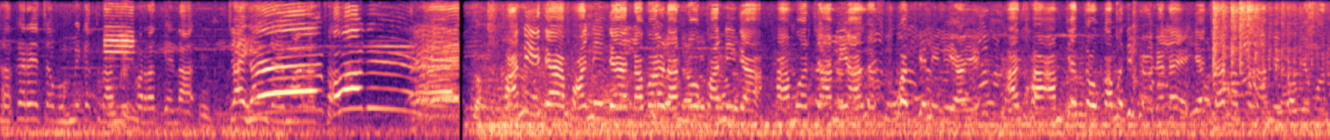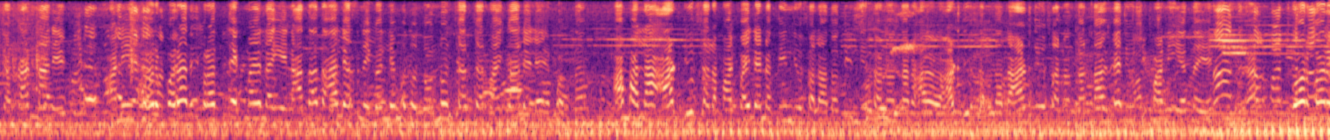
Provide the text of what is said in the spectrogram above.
सहकार्याच्या भूमिकेतून आम्ही परत घेणार जय हिंद जय महाराष्ट्र. पाणी द्या पाणी द्या लबाडांनो पाणी द्या. हा मोर्चा आम्ही आज सुरुवात केलेली आहे. आज हा आमच्या चौकामध्ये ठेवलेला आहे. याच्यानंतर आम्ही भव्य मोर्चा काढणार आहे. आणि घर परत प्रत्येक महिला येईन. आता आल्याच नाही. गल्लीमधून दोन दोन चार चार बायका आलेल्या आहे फक्त. आम्हाला आठ दिवसाला पाणी पहिल्यांदा तीन दिवसाला होतं. तीन दिवसानंतर आठ दिवसाला झालं आठ दिवसानंतर दहाव्या दिवशी पाणी येत आहे गोरगर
